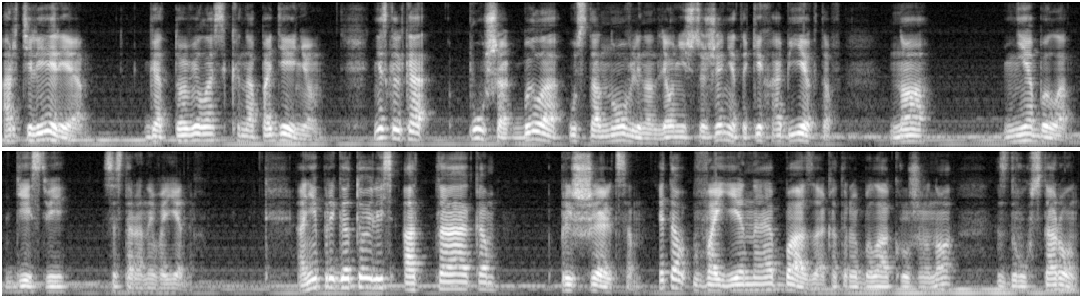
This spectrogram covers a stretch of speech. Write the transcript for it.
Артиллерия готовилась к нападению. Несколько пушек было установлено для уничтожения таких объектов, но не было действий со стороны военных. Они приготовились атакам пришельцам. Это военная база, которая была окружена с двух сторон.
